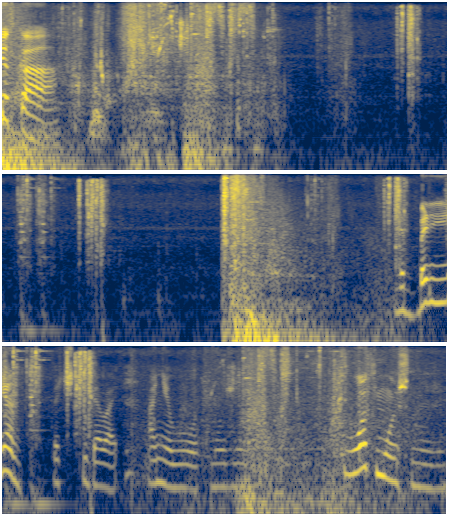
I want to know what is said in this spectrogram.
Четко. Да блин, почти давай. А не, вот, можно. Вот можно же.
